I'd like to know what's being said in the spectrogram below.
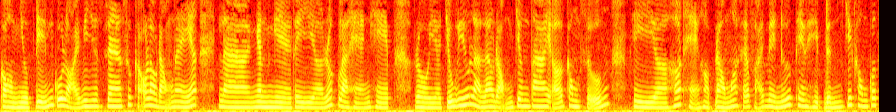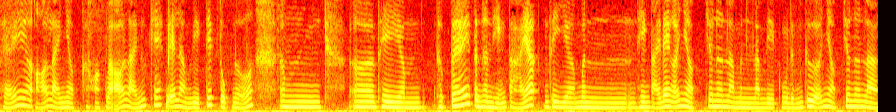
còn nhược điểm của loại visa xuất khẩu lao động này á, là ngành nghề thì ờ, rất là hạn hẹp. Rồi ờ, chủ yếu là lao động chân tay ở công xưởng. Thì ờ, hết hạn hợp đồng á, sẽ phải về nước theo hiệp định chứ không có thể ở lại Nhật hoặc là ở lại nước khác để làm việc tiếp tục nữa. Um, À, thì thực tế tình hình hiện tại á thì ờ, mình hiện tại đang ở Nhật cho nên là mình làm việc định cư ở Nhật cho nên là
